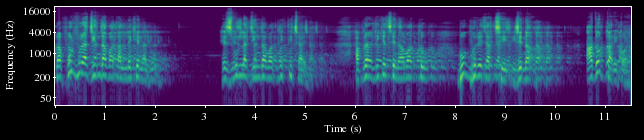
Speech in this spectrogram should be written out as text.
ওরা ফুরফুরা জিন্দাবাদ আর লেখে না গো। হেজবুল্লাহ জিন্দাবাদ লিখতে চায় না। আপনারা লিখেছেন আমার তো বুক ভরে যাচ্ছে যে না আদব কারে কয়?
